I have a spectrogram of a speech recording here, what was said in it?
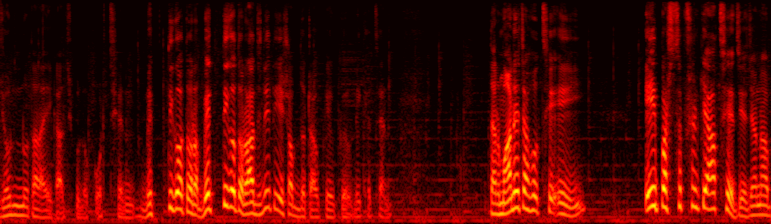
জন্য তারা এই কাজগুলো করছেন, ব্যক্তিগত ব্যক্তিগত রাজনীতি এই শব্দটাও কেউ কেউ লিখেছেন। তার মানেটা হচ্ছে এই এই পারসেপশন কি আছে যে জনাব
